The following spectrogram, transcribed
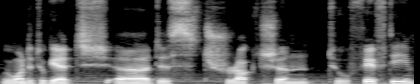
We wanted to get uh, destruction to 50.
